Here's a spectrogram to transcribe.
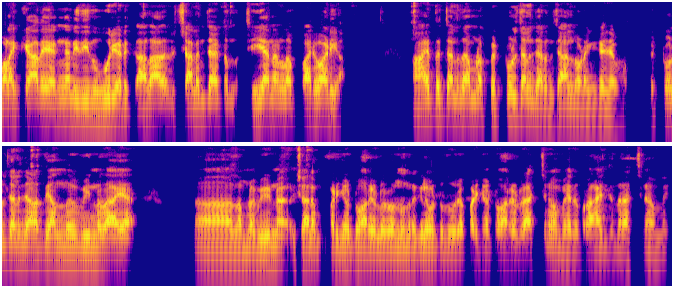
വളയ്ക്കാതെ എങ്ങനെ ഇതിൽ നിന്ന് ഊരിയെടുക്കുക അതാ ഒരു ചലഞ്ചായിട്ട് ചെയ്യാനുള്ള പരിപാടിയാണ് ആദ്യത്തെ ചലഞ്ച് നമ്മുടെ പെട്രോൾ ചലഞ്ചായിരുന്നു ചാനൽ തുടങ്ങി കഴിഞ്ഞപ്പോൾ പെട്രോൾ ചലഞ്ച് നടത്തി അന്ന് വിന്നറായ നമ്മുടെ വീണ ശാലം പടിഞ്ഞോട്ട് മാറിയുള്ള ഒരു ഒന്നൊന്നര കിലോമീറ്റർ ദൂരെ പടിഞ്ഞോട്ട് മാറിയുള്ള ഒരു അച്ഛനും അമ്മയായിരുന്നു. പ്രായം ചെന്നൊരു അച്ഛനും അമ്മയും.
